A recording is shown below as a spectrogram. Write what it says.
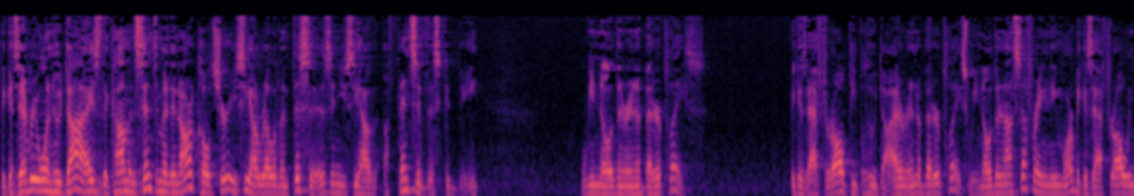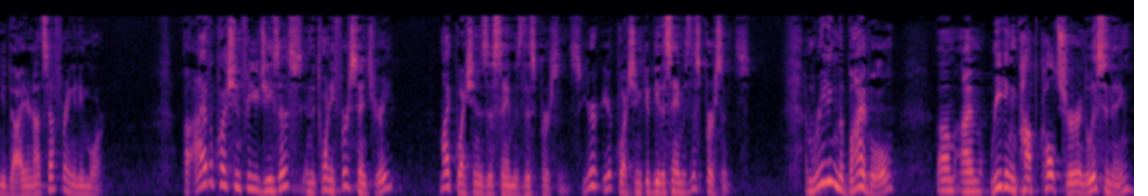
Because everyone who dies, the common sentiment in our culture, you see how relevant this is, and you see how offensive this could be, we know they're in a better place. Because after all, people who die are in a better place. We know they're not suffering anymore because after all, when you die, you're not suffering anymore. Uh, I have a question for you, Jesus, in the 21st century. My question is the same as this person's. Your, your question could be the same as this person's. I'm reading the Bible, um, I'm reading pop culture and listening,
